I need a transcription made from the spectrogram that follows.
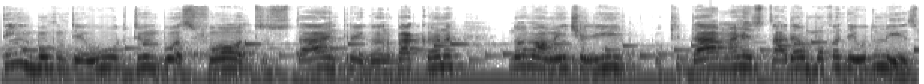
tem um bom conteúdo, tem boas fotos, está entregando bacana, normalmente ali o que dá mais resultado é um bom conteúdo mesmo.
